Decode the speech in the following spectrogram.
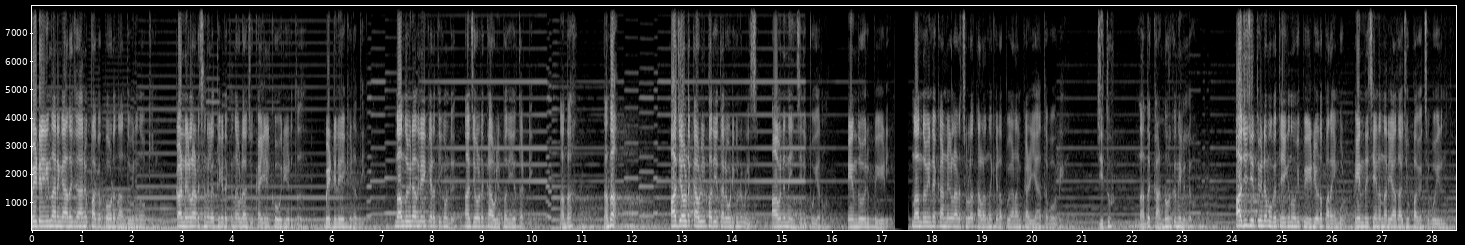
ബെഡിൽ നിന്ന് ഇറങ്ങാതെ ജാനു പകപ്പോടെ നന്ദുവിനെ നോക്കി. കണ്ണുകൾ അടച്ച് നിലത്ത് കിടക്കുന്ന അജു കയ്യിൽ കോരിയെടുത്ത് ബെഡിലേക്ക് ഇടത്തി. നന്ദുവിനെ അതിലേക്ക് ഇടത്തിക്കൊണ്ട് അജയോളുടെ കവിളിൽ പതിയെ തട്ടി. നന്ദാ നന്ദ. അജയോളുടെ കവിളിൽ പതിയെ തലോടിക്കൊണ്ട് വിളിച്ചു. അവന്റെ നെഞ്ചിരിപ്പ് ഉയർന്നു. എന്തോ ഒരു പേടി. നന്ദുവിന്റെ കണ്ണുകൾ അടച്ചുള്ള തളർന്ന കിടപ്പ് കാണാൻ കഴിയാത്ത പോലെ. ജിത്തു നന്ദ കണ്ണോർക്കുന്നില്ലല്ലോ. അജു ജിത്തുവിന്റെ മുഖത്തേക്ക് നോക്കി പേടിയോടെ പറയുമ്പോൾ എന്ത് ചെയ്യണമെന്നറിയാതെ അജു പകച്ചു പോയിരുന്നു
